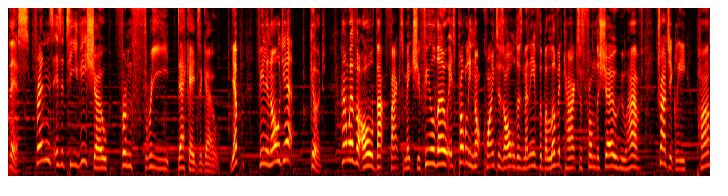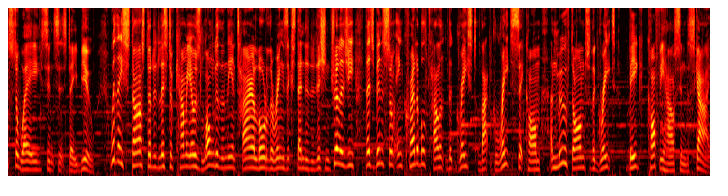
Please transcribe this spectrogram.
this Friends is a TV show from three decades ago. Yep, feeling old yet? Good. However old that fact makes you feel, though, it's probably not quite as old as many of the beloved characters from the show who have, tragically, passed away since its debut. With a star studded list of cameos longer than the entire Lord of the Rings Extended Edition trilogy, there's been some incredible talent that graced that great sitcom and moved on to the great big coffee house in the sky.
